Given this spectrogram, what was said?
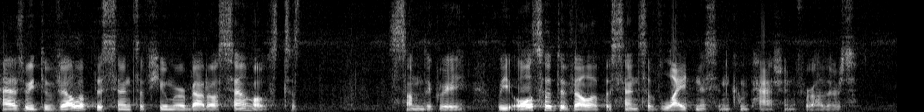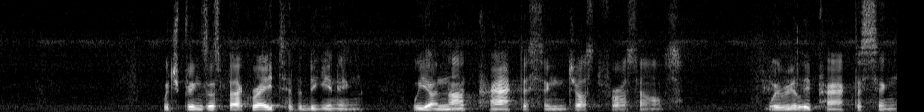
As we develop this sense of humor about ourselves to some degree, we also develop a sense of lightness and compassion for others. Which brings us back right to the beginning we are not practicing just for ourselves. We're really practicing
